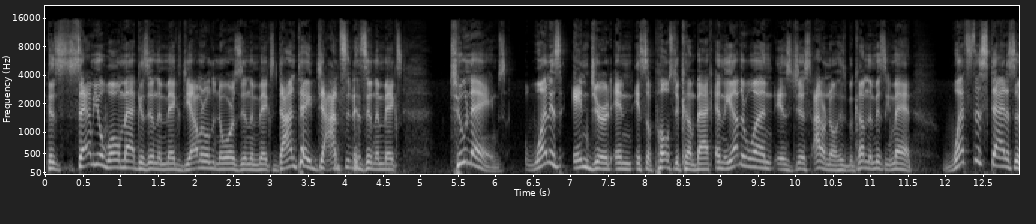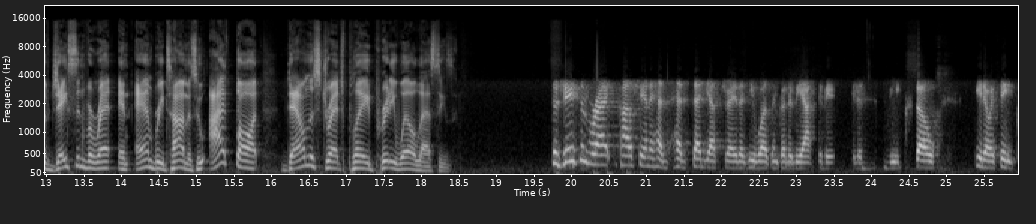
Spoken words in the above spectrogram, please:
because Samuel Womack is in the mix, Deommodore Lenoir is in the mix, Dontae Johnson is in the mix. Two names. One is injured and is supposed to come back, and the other one is just I don't know has become the missing man. What's the status of Jason Verrett and Ambry Thomas, who I thought down the stretch played pretty well last season? So Jason Verrett, Kyle Shanahan had, had said yesterday that he wasn't going to be activated this week. So, you know, I think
